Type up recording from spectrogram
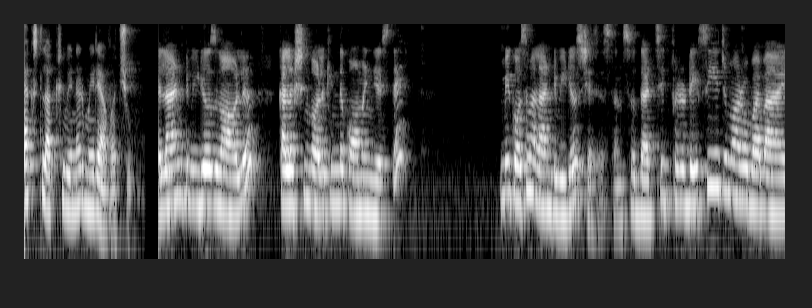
నెక్స్ట్ లక్కీ వినర్ మీరే అవ్వచ్చు. ఎలాంటి వీడియోస్ కావాలి కలెక్షన్ కావాలి కింద కామెంట్ చేస్తే మీకోసం అలాంటి వీడియోస్ చేసేస్తాను. So that's it for day see tomorrow bye bye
